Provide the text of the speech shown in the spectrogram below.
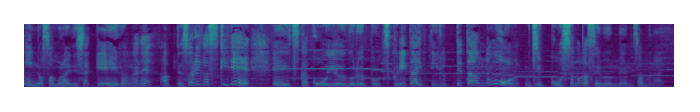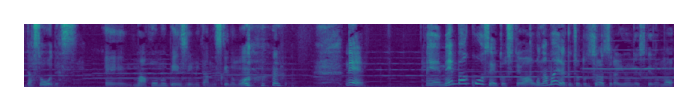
人の侍でしたっけ？映画がね、あって、それが好きで、えー、いつかこういうグループを作りたいって言ってたのを実行したのがセブンメン侍だそうです。えー、まあ、ホームページで見たんですけども。で、えー、メンバー構成としては、お名前だけちょっとつらつら言うんですけども、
